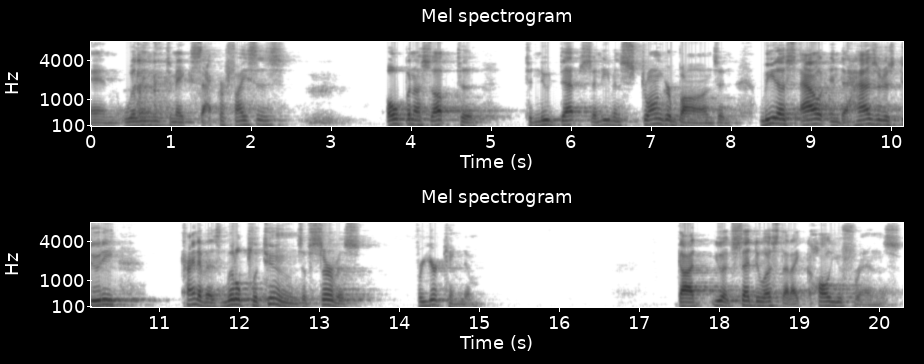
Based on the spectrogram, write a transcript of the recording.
and willing to make sacrifices. Open us up to, to new depths and even stronger bonds and lead us out into hazardous duty, kind of as little platoons of service for your kingdom. God, you have said to us that I call you friends.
